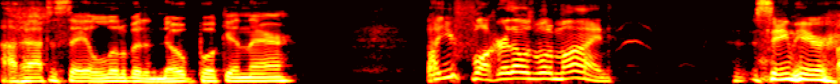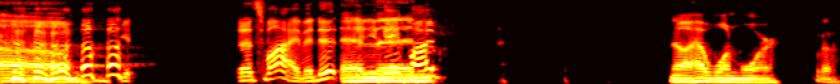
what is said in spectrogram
I'd have to say a little bit of Notebook in there. oh, you fucker! That was one of mine. Same here. Um, That's five, isn't it? And Can you name then- five? no, I have one more. Oh.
